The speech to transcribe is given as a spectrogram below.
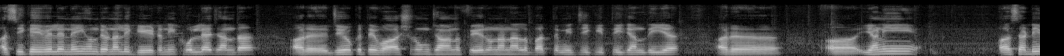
ਅਸੀਂ ਕਈ ਵੇਲੇ ਨਹੀਂ ਹੁੰਦੇ, ਉਹਨਾਂ ਲਈ ਗੇਟ ਨਹੀਂ ਖੋਲ੍ਹਿਆ ਜਾਂਦਾ। ਔਰ ਜੇ ਉਹ ਕਿਤੇ ਵਾਸ਼ਰੂਮ ਜਾਣ, ਫਿਰ ਉਹਨਾਂ ਨਾਲ ਬਦਤਮੀਜ਼ੀ ਕੀਤੀ ਜਾਂਦੀ ਆ। ਔਰ ਯਾਨੀ ਸਾਡੀ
